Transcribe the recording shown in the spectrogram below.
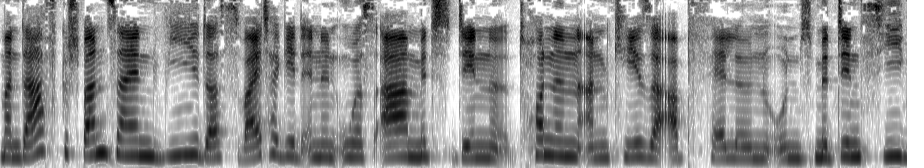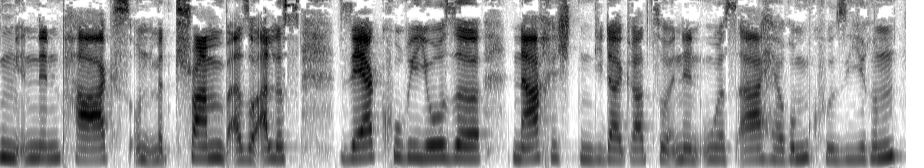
man darf gespannt sein, wie das weitergeht in den USA mit den Tonnen an Käseabfällen und mit den Ziegen in den Parks und mit Trump. Also alles sehr kuriose Nachrichten, die da gerade so in den USA herumkursieren.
